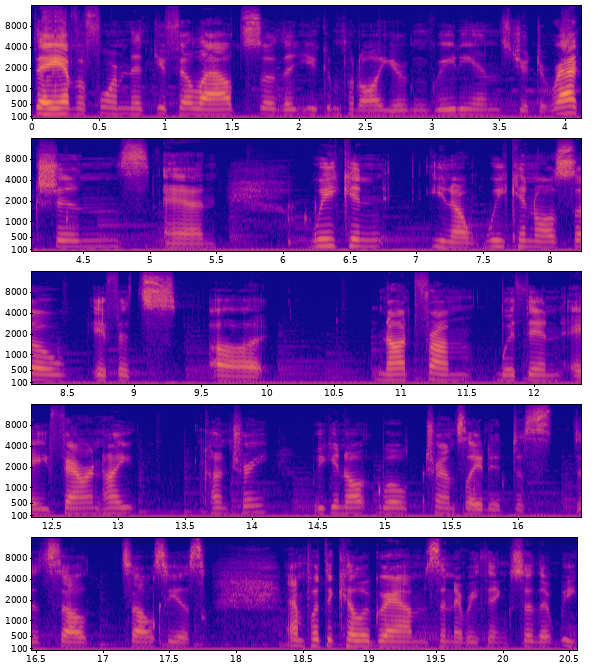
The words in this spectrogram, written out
They have a form that you fill out so that you can put all your ingredients, your directions, and we can, you know, we can also, if it's uh, not from within a Fahrenheit country, we can we'll translate it to, to Celsius and put the kilograms and everything so that we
